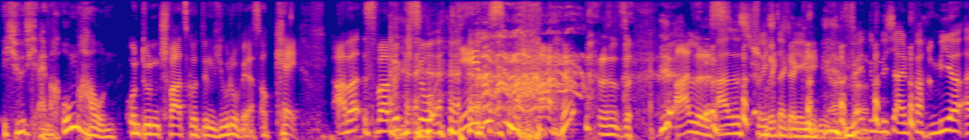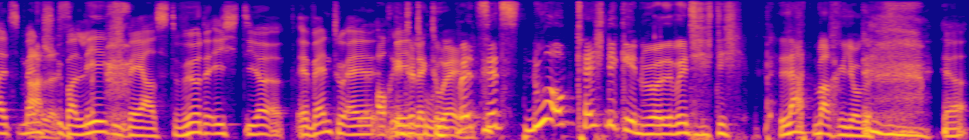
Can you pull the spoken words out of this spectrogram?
ich würde dich einfach umhauen und du ein Schwarzgurt im Judo wärst. Okay. Aber es war wirklich so, jedes Mal. Alles, alles spricht dagegen. dagegen Wenn du nicht einfach mir als Mensch alles. überlegen wärst, würde ich dir eventuell. Auch intellektuell. Wenn es jetzt nur um Technik gehen würde, würde ich dich platt machen, Junge. Ja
